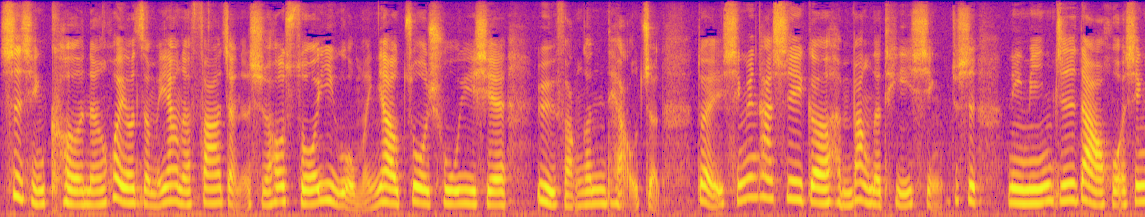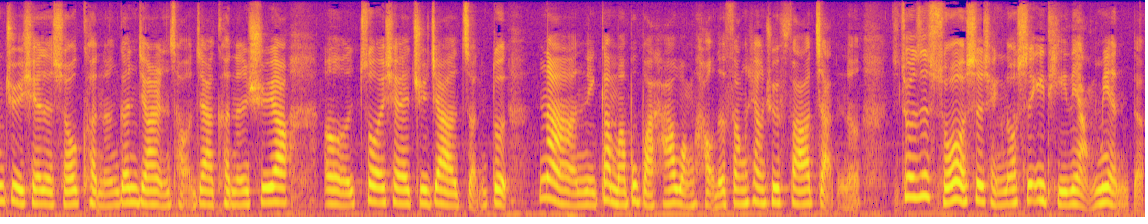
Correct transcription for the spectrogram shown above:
事情可能会有怎么样的发展的时候，所以我们要做出一些预防跟调整。对，行运它是一个很棒的提醒，就是你明知道火星巨蟹的时候，可能跟家人吵架，可能需要呃做一些居家的整顿。那你干嘛不把它往好的方向去发展呢？就是所有事情都是一体两面的，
